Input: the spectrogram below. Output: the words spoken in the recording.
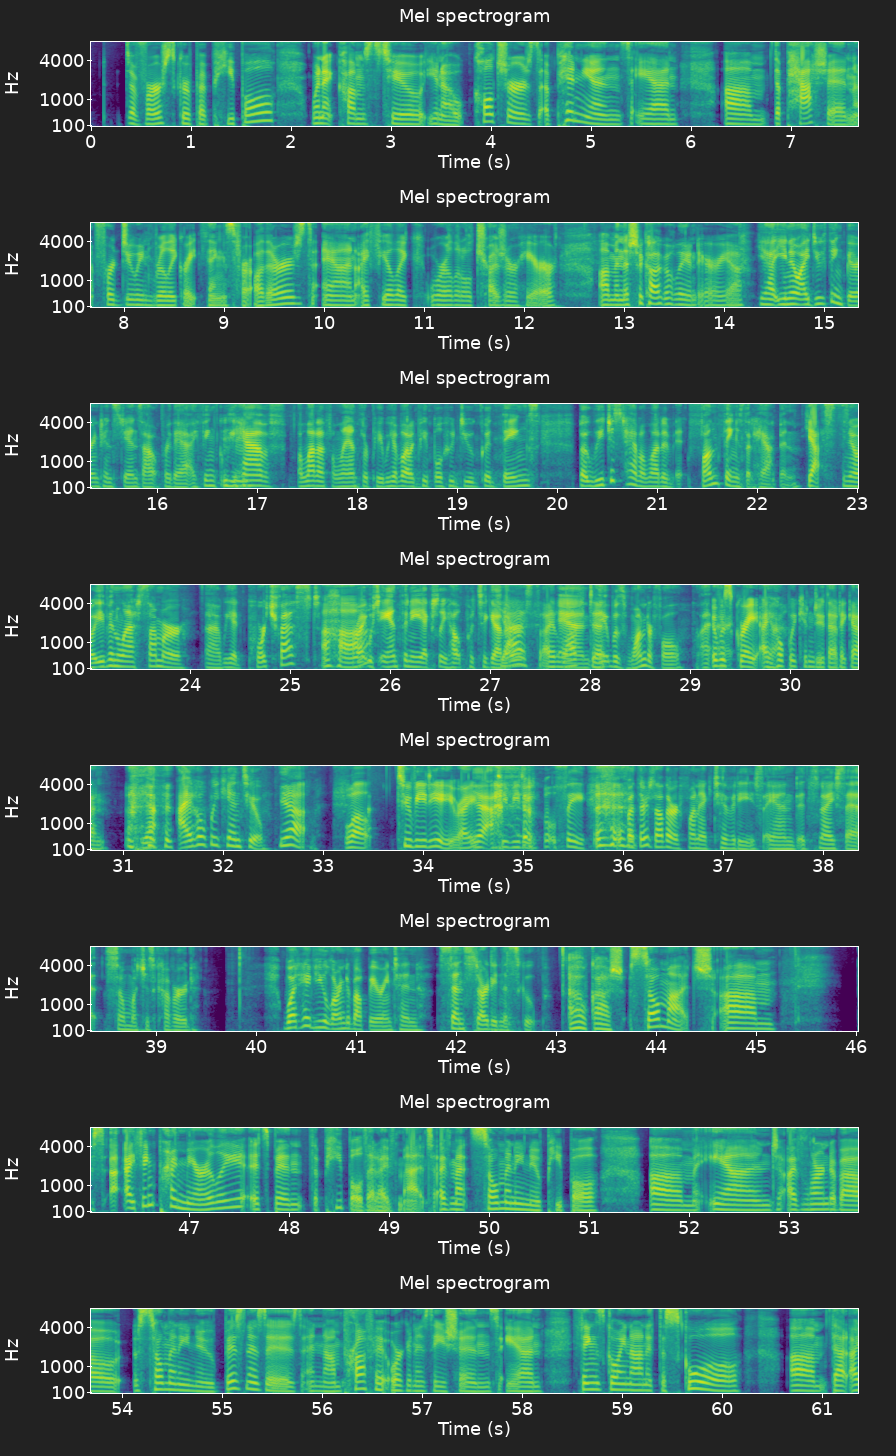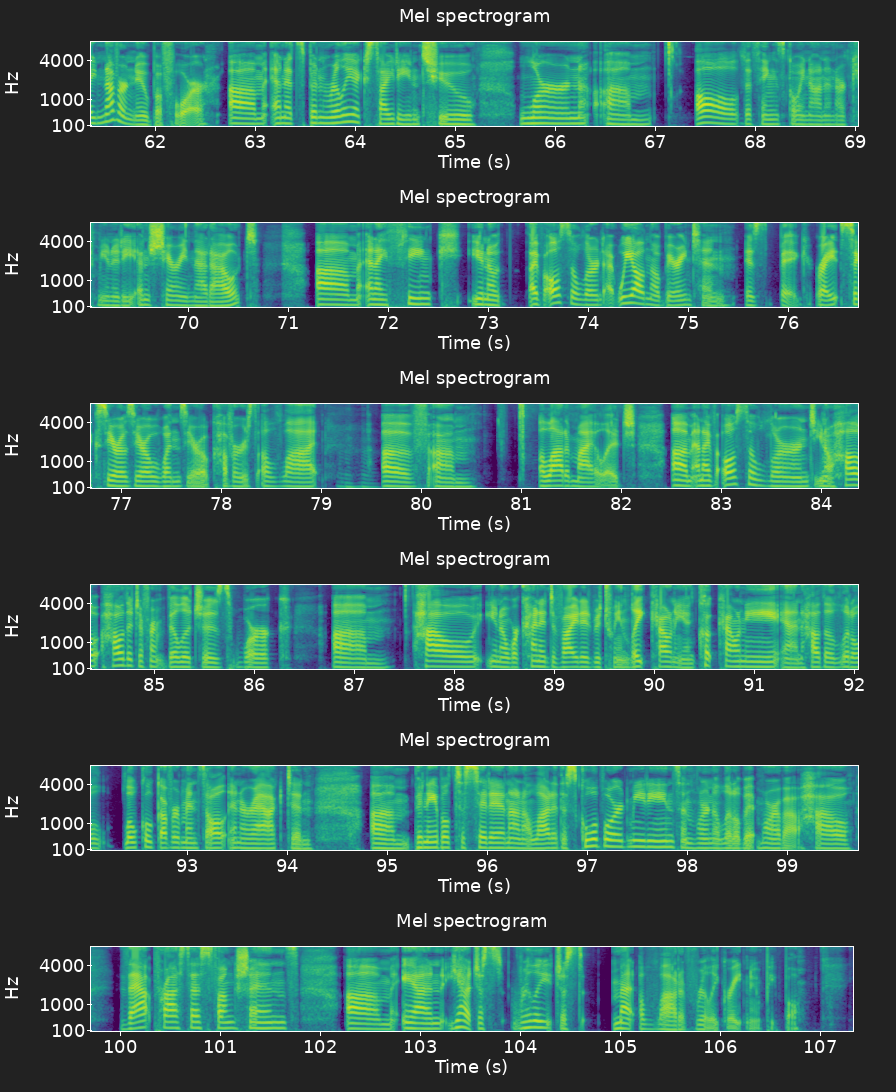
diverse group of people when it comes to you know cultures, opinions, and um, the passion for doing really great things for others. And I feel like we're a little treasure here um, in the Chicagoland area. Yeah, you know, I do think Barrington stands out for that. I think we Mhm. have a lot of philanthropy. We have a lot of people who do good things, but we just have a lot of fun things that happen. Yes. You know, even last summer, uh, we had Porch Fest, Uh-huh. right, which Anthony actually helped put together. Yes, I loved and it. It was wonderful. I- It was great. I yeah. hope we can do that again. yeah, I hope we can too. yeah. Well, TBD, right? Yeah, TBD. we'll see. But there's other fun activities, and it's nice that so much is covered. What have you learned about Barrington since starting the Scoop? Oh gosh, so much. Um, I think primarily it's been the people that I've met. I've met so many new people, um, and I've learned about so many new businesses and nonprofit organizations and things going on at the school. um, that I never knew before. Um, and it's been really exciting to learn um, all the things going on in our community and sharing that out. Um, and I think, you know, I've also learned, we all know Barrington is big, right? 60010 covers a lot Mhm. of, um, a lot of mileage. Um, and I've also learned, you know, how, how the different villages work, um, how, you know, we're kind of divided between Lake County and Cook County and how the little local governments all interact and um, been able to sit in on a lot of the school board meetings and learn a little bit more about how that process functions. Um, and yeah, just really just met a lot of really great new people.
